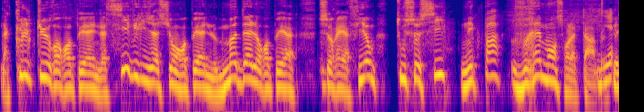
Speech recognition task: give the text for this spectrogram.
la culture européenne, la civilisation européenne, le modèle européen se réaffirme. Tout ceci n'est pas vraiment sur la table. Il y a,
